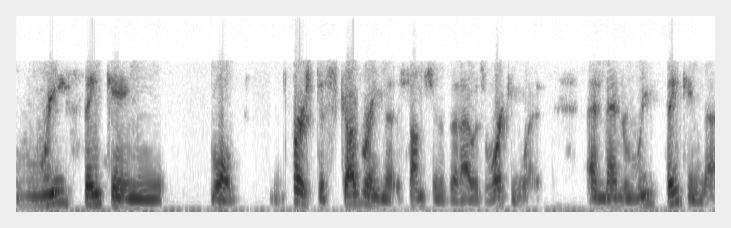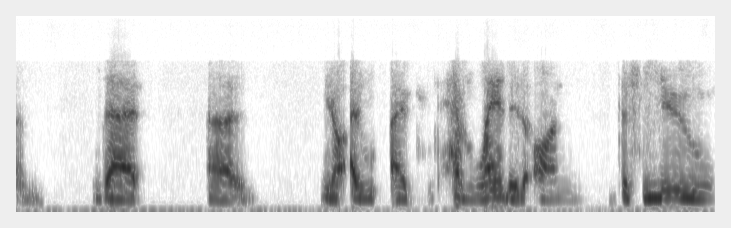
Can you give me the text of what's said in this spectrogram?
rethinking well, first discovering the assumptions that I was working with, and then rethinking them. That uh, you know, I I have landed on this new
